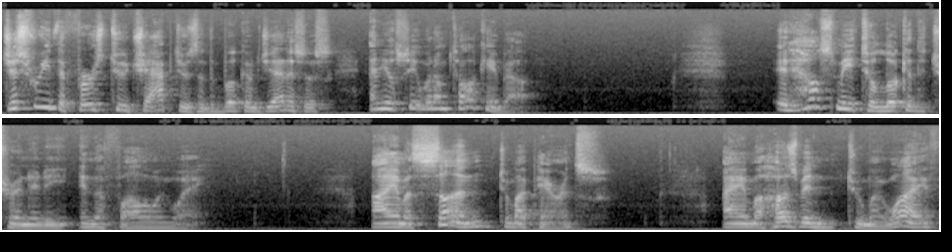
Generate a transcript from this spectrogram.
Just read the first two chapters of the book of Genesis and you'll see what I'm talking about. It helps me to look at the Trinity in the following way I am a son to my parents, I am a husband to my wife,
